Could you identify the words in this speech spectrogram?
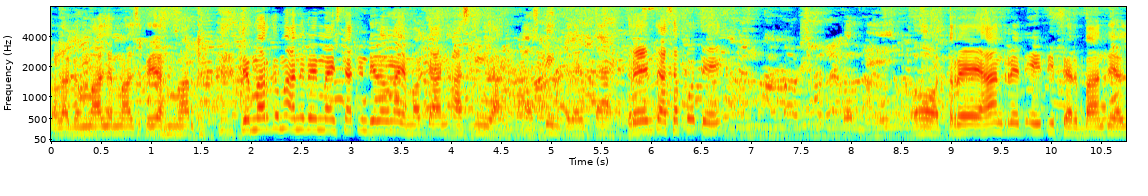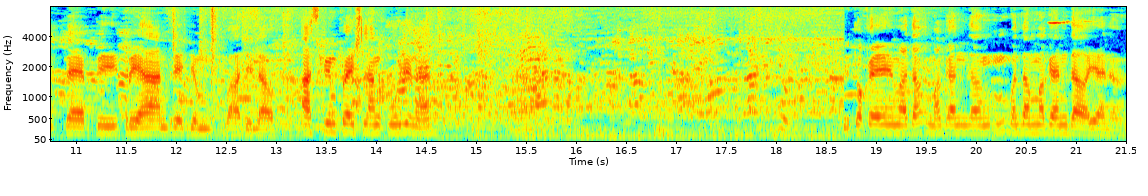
talagang mahal na mahal si Kuya Marco. Kuya Marco, ano ba yung mais natin dilaw ngayon? Magkano asking lang? Asking 30. 30 sa puti. Oh, 380 per bundle, 30, 300 yung uh, dilaw. Asking price lang po yun, ha? Dito kay madam, magandang, madam maganda, yan, oh.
